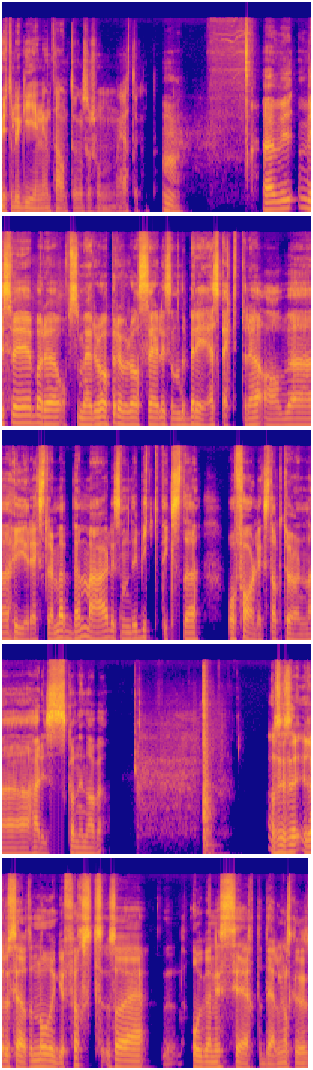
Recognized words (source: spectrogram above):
mytologien internt i organisasjonen i etterkant. Mm. Hvis vi bare oppsummerer og prøver å se liksom det brede spekteret av høyreekstreme, hvem er liksom de viktigste og farligste aktørene her i Skandinavia? Altså Hvis vi reduserer til Norge først, så er organiserte delen ganske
